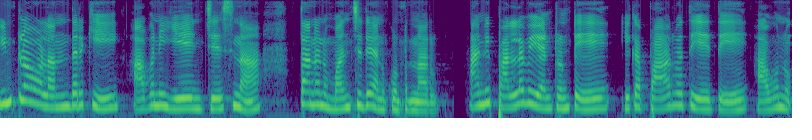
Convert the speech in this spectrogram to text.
ఇంట్లో వాళ్ళందరికీ అవని ఏం చేసినా తనను మంచిదే అనుకుంటున్నారు. అని పల్లవి అంటుంటే ఇక పార్వతి అయితే అవును.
